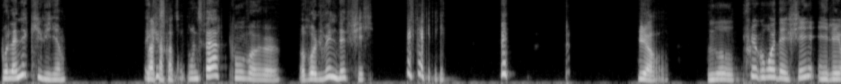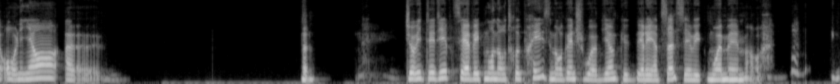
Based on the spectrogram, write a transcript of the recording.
pour l'année qui vient. Et qu'est-ce que tu comptes faire pour euh, relever le défi? Alors, mon plus gros défi, il est en lien euh, J'ai envie de te dire, c'est avec mon entreprise, mais en fait, je vois bien que derrière ça, c'est avec moi-même.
